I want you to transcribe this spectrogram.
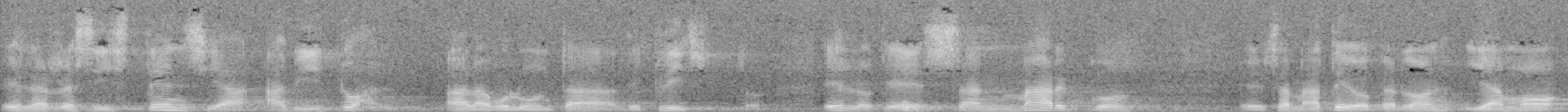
Es la resistencia habitual a la voluntad de Cristo. Es lo que San Marcos, eh, San Mateo, perdón, llamó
